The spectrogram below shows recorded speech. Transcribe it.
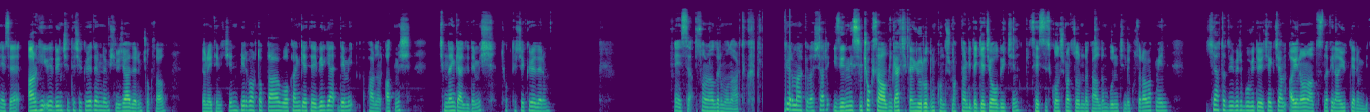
neyse. Arkeiklerin için teşekkür ederim demiş. Rica ederim. Çok sağ ol. Donate'in için. Bir Warthog daha Volkan GT1 gel demi pardon 60 içimden geldi demiş. Çok teşekkür ederim. Neyse sonra alırım onu artık. Teşekkür ederim arkadaşlar. İzlediğiniz için çok sağ olun. Gerçekten yoruldum konuşmaktan. Bir de gece olduğu için sessiz konuşmak zorunda kaldım. Bunun için de kusura bakmayın. 2 haftada bir bu videoyu çekeceğim. Ayın 16'sında falan yüklerim bir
